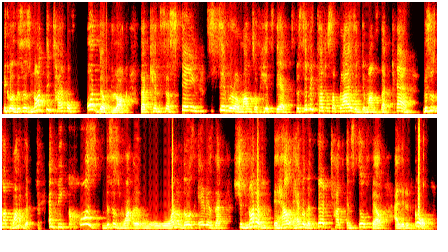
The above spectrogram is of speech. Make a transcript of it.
because this is not the type of order block that can sustain several amounts of hits. There are specific types of supplies and demands that can. This is not one of them. And because this is one, uh, one of those areas that should not have handled the third touch and still fell, I let it go.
